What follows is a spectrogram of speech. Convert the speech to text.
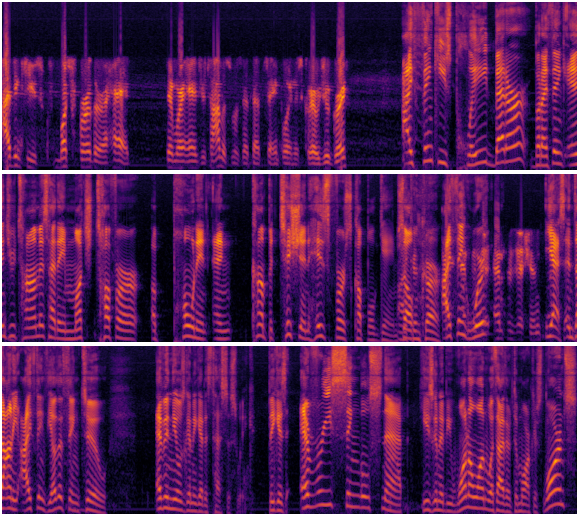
I think he's much further ahead than where Andrew Thomas was at that same point in his career. Would you agree? I think he's played better, but I think Andrew Thomas had a much tougher opponent and competition his first couple games. I So concur. I think we're and position. yes, and Donnie, I think the other thing too, Evan Neal's going to get his test this week because every single snap he's going to be one on one with either Demarcus Lawrence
